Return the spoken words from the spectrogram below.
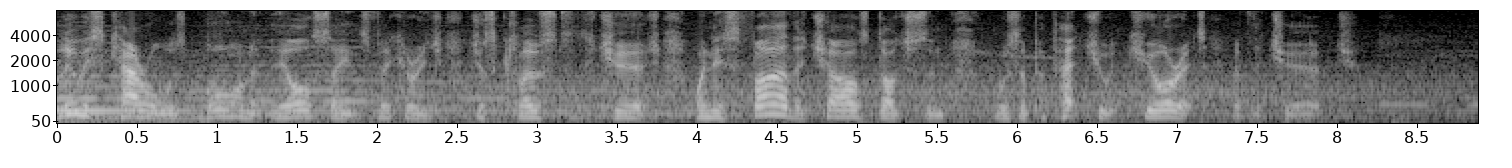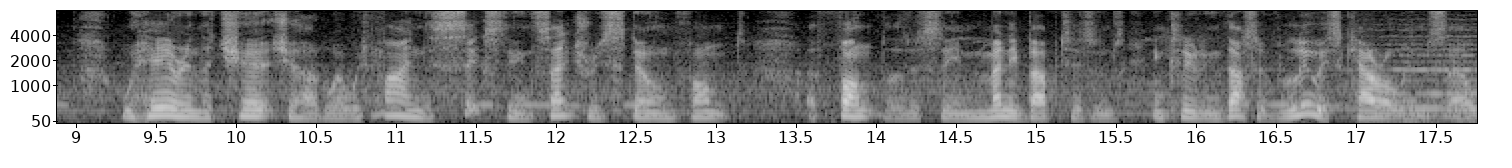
Lewis Carroll was born at the All Saints Vicarage just close to the church when his father Charles Dodgson was a perpetual curate of the church. We're here in the churchyard where we find the 16th century stone font, a font that has seen many baptisms, including that of Lewis Carroll himself.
